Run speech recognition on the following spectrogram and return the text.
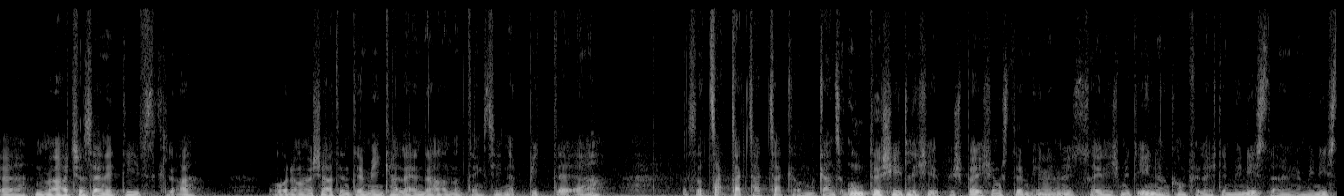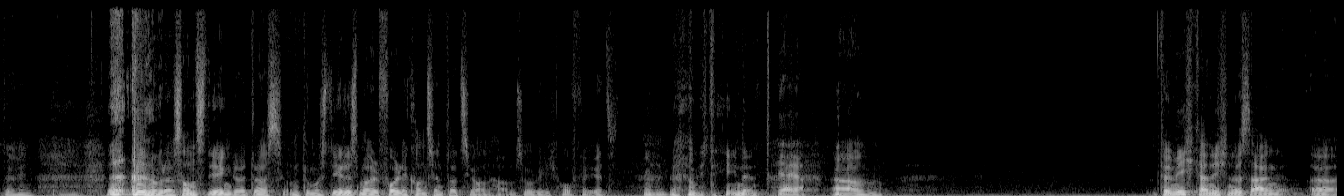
Ja, man hat schon seine Tiefs, klar. Oder man schaut den Terminkalender an und denkt sich, na bitte, ja. Also zack, zack, zack, zack und ganz unterschiedliche Besprechungstermine. Mhm. Jetzt rede ich mit Ihnen, dann kommt vielleicht ein Minister, eine Ministerin mhm. oder sonst irgendetwas und du musst jedes Mal volle Konzentration haben, so wie ich hoffe jetzt mhm. mit Ihnen. Ja, ja. Ähm, für mich kann ich nur sagen, äh,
